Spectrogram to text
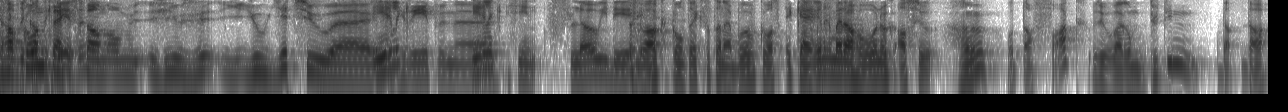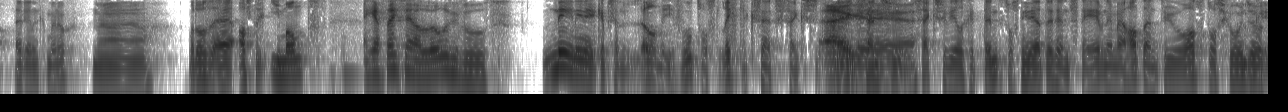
gaf de context dan om jiu- jiu-jitsu eh Eerlijk- grepen... eh, Eerlijk, geen flauw idee in welke context dat dan naar boven kwam. Ik herinner me dat gewoon nog als zo... Huh? What the fuck? Zo, waarom doet hij dat? Dat herinner ik me nog. Nou, ja. Maar dat was eh, als er iemand... En je hebt echt zijn lul gevoeld. Nee, nee, nee, ik heb zijn lul niet gevoeld. Het was lichtelijk seks, seks, Ah, eh, ja, ja, sensu- ja. seksueel getint. Het was niet dat hij zijn stijven in mij had en toen was. Het was gewoon zo... Oké.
